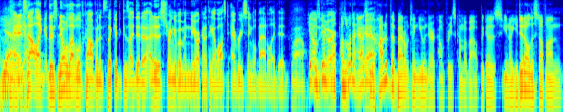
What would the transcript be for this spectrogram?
Yeah. and it's Yeah. not like there's no level of confidence that could because I did a I did a string of them in New York, and I think I lost every single battle I did. Wow. Yeah, I was gonna. I was about to ask Yeah. you, how did the battle between you and Derek Humphreys come about? Because you know you did all this stuff on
